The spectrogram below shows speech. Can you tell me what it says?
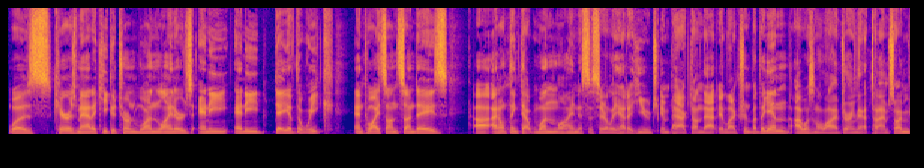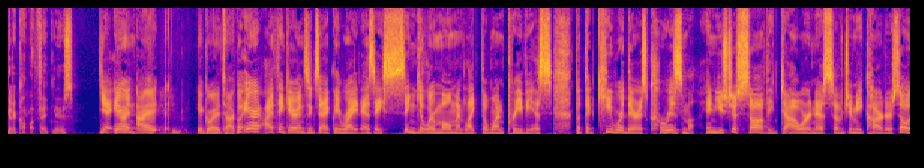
was charismatic. He could turn one-liners any any day of the week and twice on Sundays. Uh, I don't think that one line necessarily had a huge impact on that election. But again, I wasn't alive during that time, so I'm going to call it fake news. Yeah, Aaron. I, I yeah, go ahead, Todd. Well, Aaron, I think Aaron's exactly right as a singular moment like the one previous. But the key word there is charisma, and you just saw the dourness of Jimmy Carter. So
